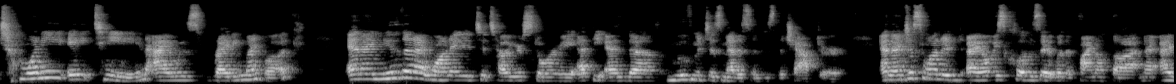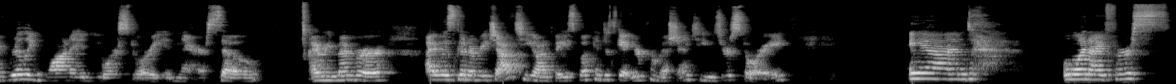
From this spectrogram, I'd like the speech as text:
2018, I was writing my book, and I knew that I wanted to tell your story at the end of Movement is Medicine is the chapter. And I just wanted, I always close it with a final thought. And I, I really wanted your story in there. So I remember I was going to reach out to you on Facebook and just get your permission to use your story. And when I first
